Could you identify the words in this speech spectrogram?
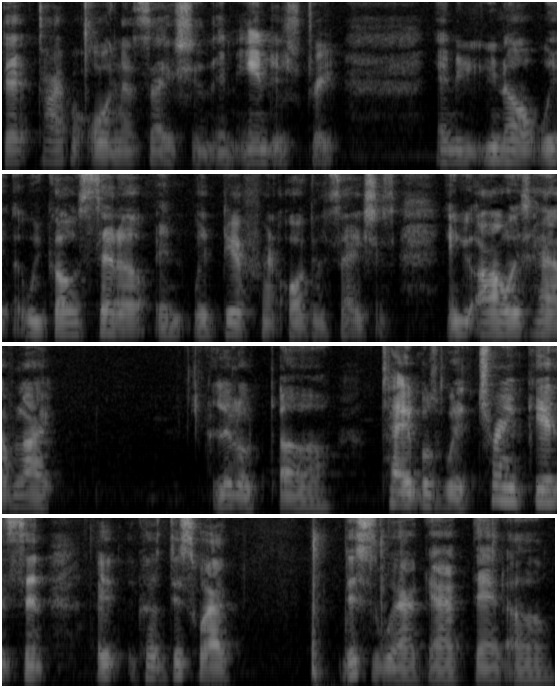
that type of organization and industry. And you know we we go set up in with different organizations. And you always have like little uh, tables with trinkets and because this why this is where I got that um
